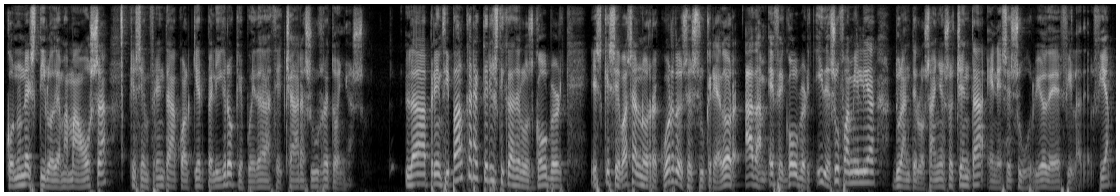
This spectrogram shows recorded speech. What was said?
con un estilo de mamá osa que se enfrenta a cualquier peligro que pueda acechar a sus retoños. La principal característica de los Goldberg es que se basan los recuerdos de su creador Adam F. Goldberg y de su familia durante los años 80 en ese suburbio de Filadelfia.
